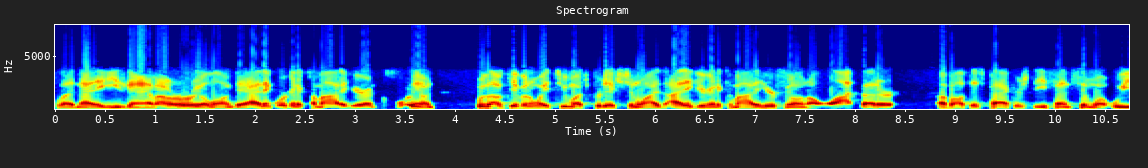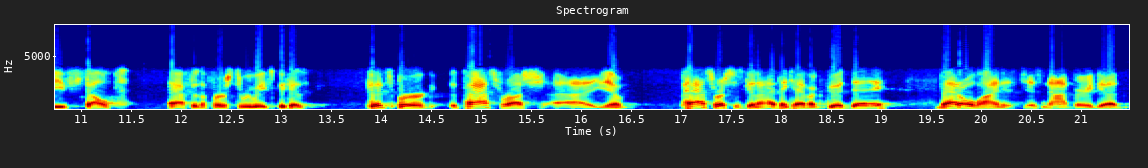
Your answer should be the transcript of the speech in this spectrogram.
sledding. I think he's going to have a real long day. I think we're going to come out of here and you know, without giving away too much prediction wise, I think you're going to come out of here feeling a lot better about this Packers defense than what we've felt after the first three weeks because Pittsburgh, the pass rush, uh, you know, pass rush is going to, I think, have a good day. That O line is just not very good.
